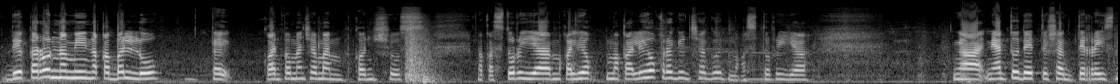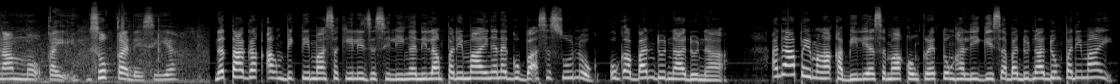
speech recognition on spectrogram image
Di karon na mi nakabalo kay kuan pa man siya ma'am conscious. Nakastorya, makalihok makalihok ra gid siya good, makastorya. Nga niadto dito siya terrace namo kay suka day siya. Natagak ang biktima sa kilid sa silingan nilang panimay nga naguba sa sunog ug abandonado na. Ana pa yung mga kabilya sa mga konkretong haligi sa abandonadong panimay.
